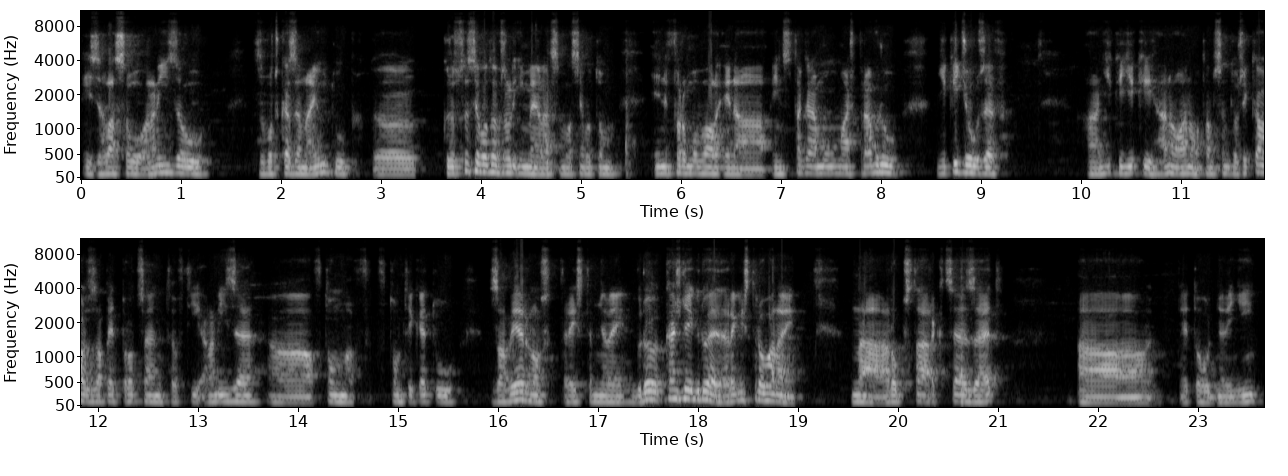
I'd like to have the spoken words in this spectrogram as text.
i s hlasovou analýzou, s odkazem na YouTube. Eh, kdo jste si otevřel e-mail? Já jsem vlastně o tom informoval i na Instagramu. Máš pravdu. Díky, Josef. A díky, díky. Ano, ano, tam jsem to říkal za 5% v té analýze, v tom, v tom tiketu za věrnost, který jste měli. Kdo, každý, kdo je registrovaný na robstar.cz, a je to hodně lidí,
